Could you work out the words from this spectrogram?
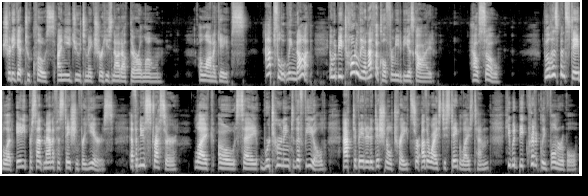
Should he get too close, I need you to make sure he's not out there alone. Alana gapes. Absolutely not. It would be totally unethical for me to be his guide. How so? Will has been stable at 80% manifestation for years. If a new stressor, like, oh, say, returning to the field, activated additional traits or otherwise destabilized him, he would be critically vulnerable,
